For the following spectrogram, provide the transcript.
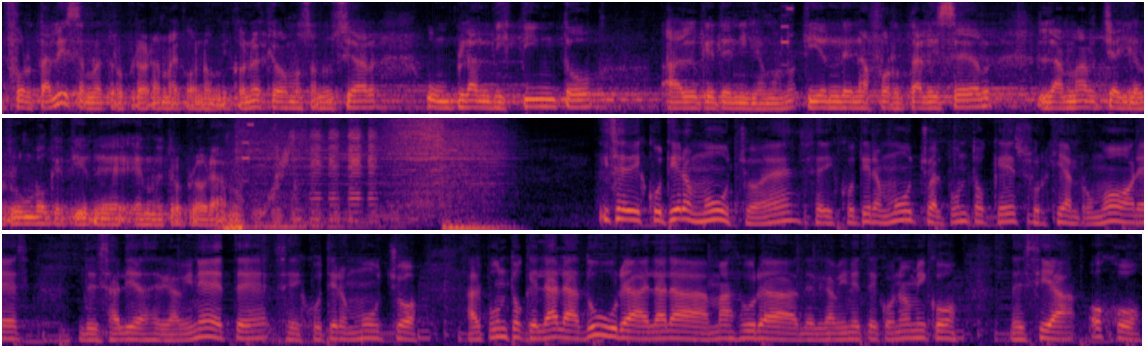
fortalecen nuestro programa económico. No es que vamos a anunciar un plan distinto al que teníamos, tienden a fortalecer la marcha y el rumbo que tiene en nuestro programa. Y se discutieron mucho, ¿eh? se discutieron mucho al punto que surgían rumores de salidas del gabinete, se discutieron mucho al punto que el ala dura, el ala más dura del gabinete económico decía, ojo,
